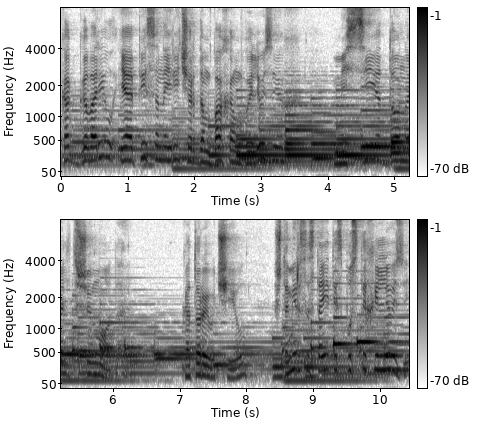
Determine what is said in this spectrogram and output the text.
как говорил и описанный Ричардом Бахом в иллюзиях мессия Дональд Шимода который учил, что мир состоит из пустых иллюзий.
